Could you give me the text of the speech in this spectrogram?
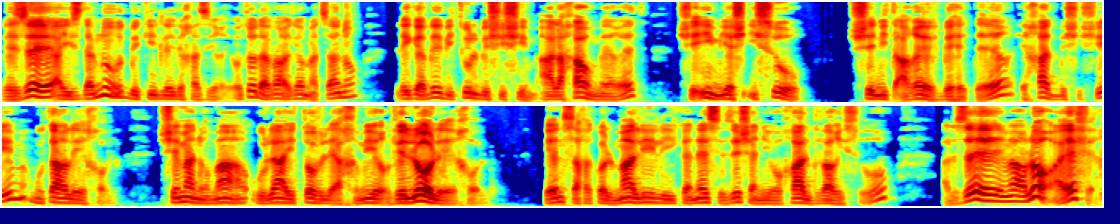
וזה ההזדמנות בכדלי דחזירי. אותו דבר גם מצאנו לגבי ביטול בשישים. ההלכה אומרת שאם יש איסור שנתערב בהיתר, אחד בשישים מותר לאכול. שמא נאמר, אולי טוב להחמיר ולא לאכול. כן, סך הכל, מה לי להיכנס לזה שאני אוכל דבר איסור? על זה אמר, לא, ההפך.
